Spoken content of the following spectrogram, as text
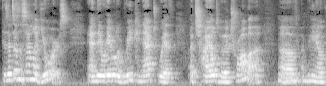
Because it doesn't sound like yours. And they were able to reconnect with a childhood trauma of you know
